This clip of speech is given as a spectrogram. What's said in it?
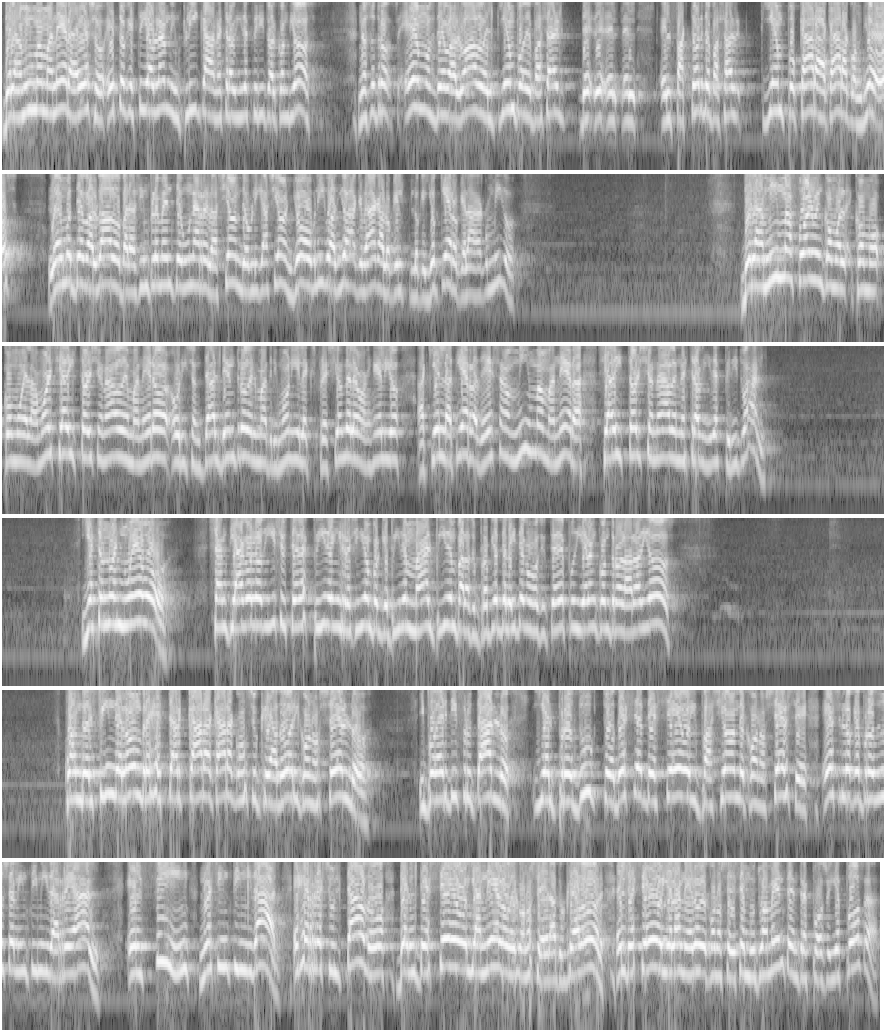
De la misma manera, eso, esto que estoy hablando implica nuestra vida espiritual con Dios. Nosotros hemos devaluado el tiempo de pasar, el, factor de pasar tiempo cara a cara con Dios, lo hemos devaluado para simplemente una relación de obligación. Yo obligo a Dios a que me haga lo que, lo que yo quiero que Él haga conmigo. De la misma forma en como, como, como, el amor se ha distorsionado de manera horizontal dentro del matrimonio y la expresión del Evangelio aquí en la tierra, de esa misma manera se ha distorsionado en nuestra vida espiritual. Y esto no es nuevo. Santiago lo dice, ustedes piden y reciben porque piden mal, piden para sus propios deleites como si ustedes pudieran controlar a Dios. Cuando el fin del hombre es estar cara a cara con su creador y conocerlo y poder disfrutarlo. Y el producto de ese deseo y pasión de conocerse es lo que produce la intimidad real. El fin no es intimidad, es el resultado del deseo y anhelo de conocer a tu creador. El deseo y el anhelo de conocerse mutuamente entre esposo y esposa.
